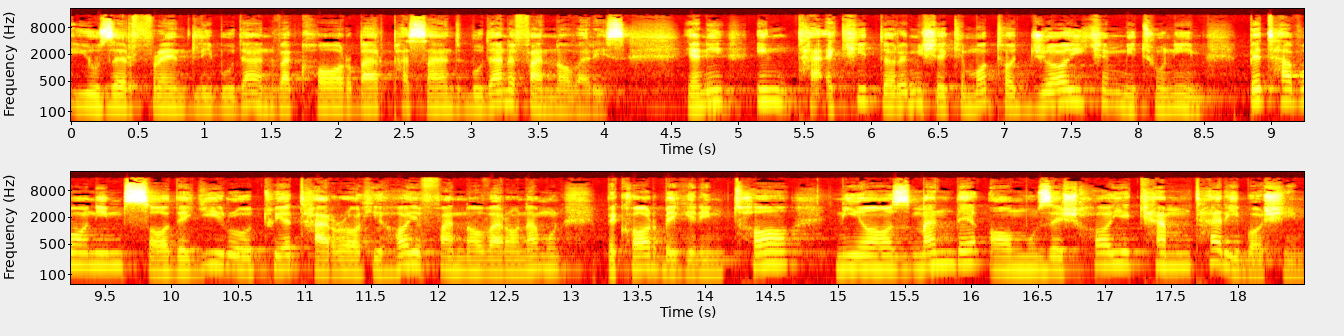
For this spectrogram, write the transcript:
یوزر فرندلی بودن و کاربر پسند بودن فناوری است. یعنی این تاکید داره میشه که ما تا جایی که می‌تونیم بتوانیم سادگی رو توی طراحی های فناورانمون به کار بگیریم تا نیازمند آموزش های کمتری باشیم.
